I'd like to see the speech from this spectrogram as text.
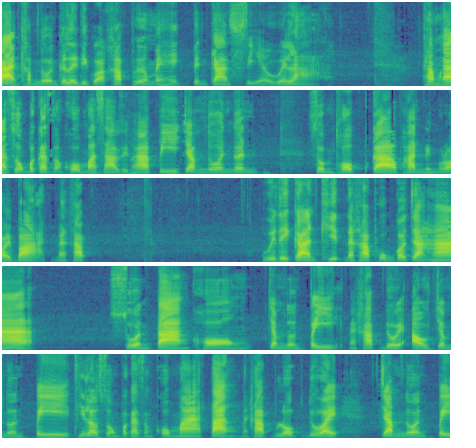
การคำนวณกันเลยดีกว่าครับ เพื่อไม่ให้เป็นการเสียเวลาทำงานส่งประกันสังคมมา 35 ปีจำนวนเงินสมทบ 9,100 บาทนะครับ วิธีการคิดนะครับ ผมก็จะหา ส่วนต่างของจำนวนปีนะครับ โดยเอาจำนวนปีที่เราส่งประกันสังคมมาตั้งนะครับ ลบด้วยจำนวนปี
